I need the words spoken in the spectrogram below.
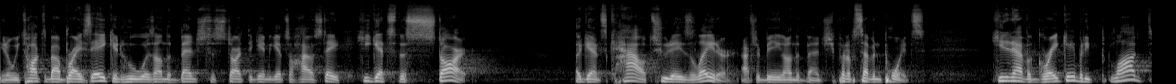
You know, we talked about Bryce Aiken, who was on the bench to start the game against Ohio State. He gets the start against Cal two days later after being on the bench. He put up seven points. He didn't have a great game, but he logged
